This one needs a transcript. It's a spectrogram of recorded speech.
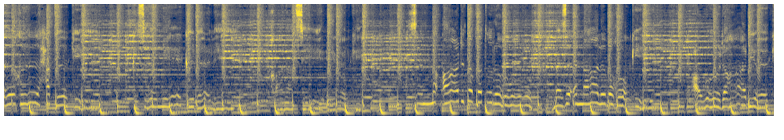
ኽ ሓትኪ ይሰሜ ክደሊ ኣመሲ إገልك ዝናዓድ ተፈጥሮ መዘአና ልበኾንኪ ኣወዳ ዲረኪ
